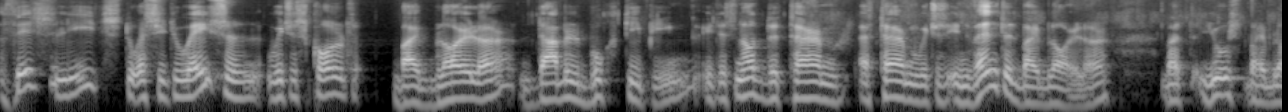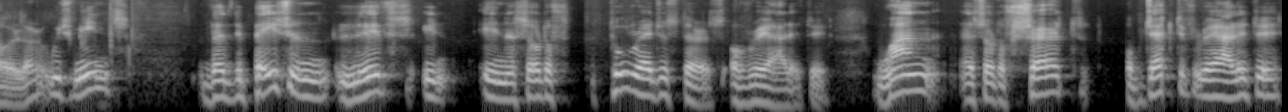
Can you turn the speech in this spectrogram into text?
This leads to a situation which is called by Bleuler double bookkeeping. It is not the term, a term which is invented by Bleuler, but used by Bleuler, which means that the patient lives in, in a sort of two registers of reality. One, a sort of shared objective reality,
